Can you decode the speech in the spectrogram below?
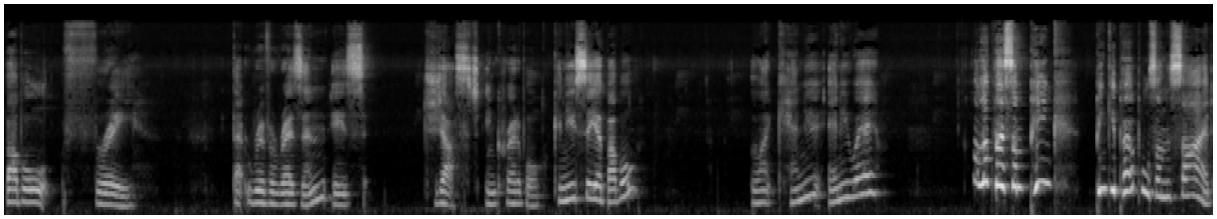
bubble free. That river resin is just incredible. Can you see a bubble? Like, can you anywhere? Oh, look, there's some pink, pinky purples on the side.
